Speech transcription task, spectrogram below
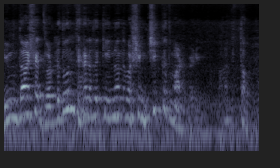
ನಿಮ್ಮ ಭಾಷೆ ದೊಡ್ಡದು ಅಂತ ಹೇಳೋದಕ್ಕೆ ಇನ್ನೊಂದು ಭಾಷೆ ಚಿಕ್ಕದು ಮಾಡಬೇಡಿ. ಅದು ತಪ್ಪು.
